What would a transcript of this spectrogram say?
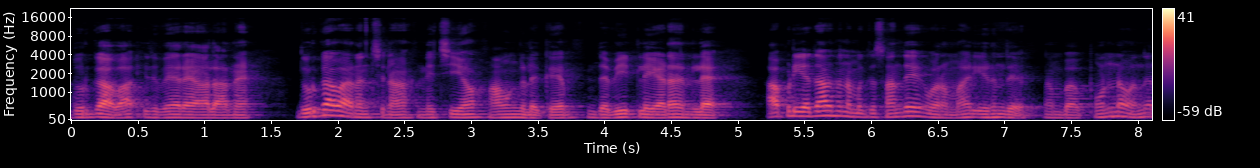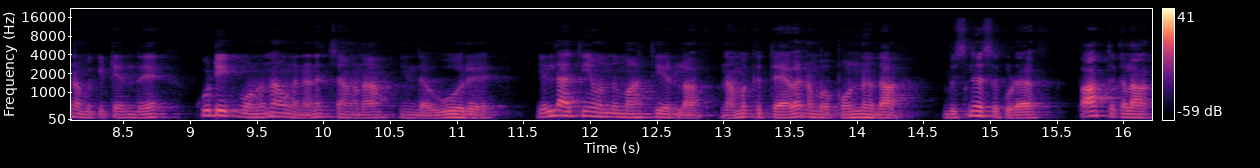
துர்காவா? இது வேற ஆளான. துர்காவா இருந்துச்சுன்னா நிச்சயம் அவங்களுக்கு இந்த வீட்டில் இடம் இல்லை. அப்படி ஏதாவது நமக்கு சந்தேகம் வர மாதிரி இருந்து நம்ம பொண்ணை வந்து நம்மக்கிட்டேருந்து கூட்டிகிட்டு போகணுன்னு அவங்க நினச்சாங்கன்னா இந்த ஊர் எல்லாத்தையும் வந்து மாற்றிடலாம் நமக்கு தேவை நம்ம பொண்ணு தான் பிஸ்னஸ் கூட பார்த்துக்கலாம்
